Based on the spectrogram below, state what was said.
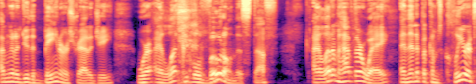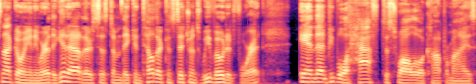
am going to do the Boehner strategy where I let people vote on this stuff I let them have their way, and then it becomes clear it's not going anywhere. They get out of their system. They can tell their constituents we voted for it, and then people will have to swallow a compromise.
